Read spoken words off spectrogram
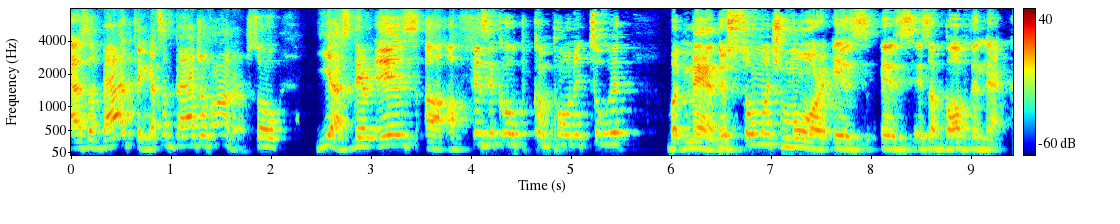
as a bad thing. That's a badge of honor. So yes, there is a, a, physical component to it, but man, there's so much more is is is above the neck.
